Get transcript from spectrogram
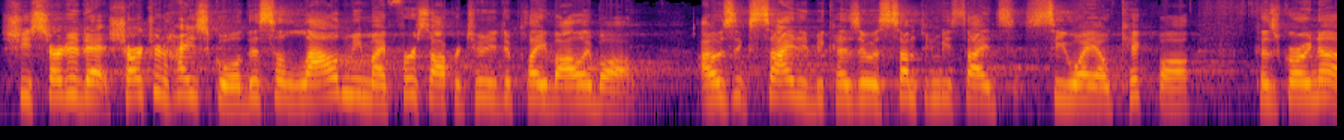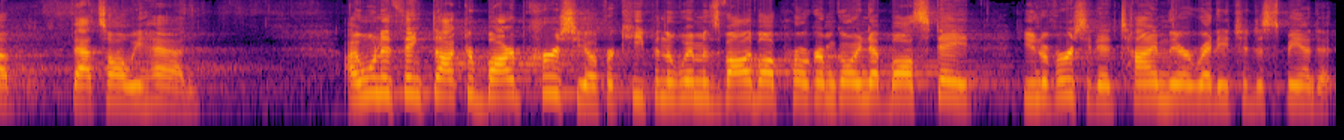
She started at Chatard High School. This allowed me my first opportunity to play volleyball. I was excited because it was something besides CYO kickball, because growing up, that's all we had. I want to thank Dr. Barb Curcio for keeping the women's volleyball program going at Ball State University at a time they're ready to disband it.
